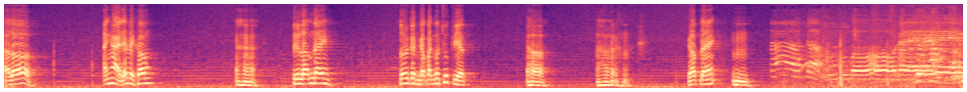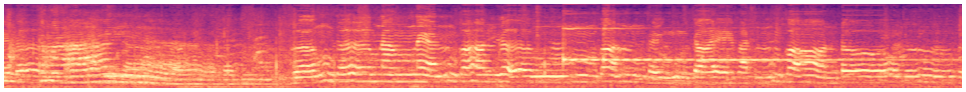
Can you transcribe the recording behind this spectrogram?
Alo Anh Hải đấy phải không? Tư lẫm đây. Tôi cần gặp anh có chút việc. Ờ. Ờ. Gấp đấy. Ừ. hưởng thơm năm nén con rừng con thình trời phật con tô chư vị.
